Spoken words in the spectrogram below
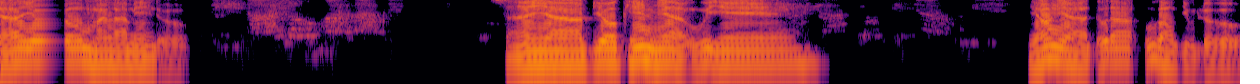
နာယောမန္လာမင်းတို့ဆံရပျော်ခင်းမြတ်ဥယျင်မြောင်းရသို့သာဥကောင်ပြုလို့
